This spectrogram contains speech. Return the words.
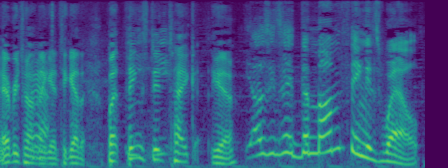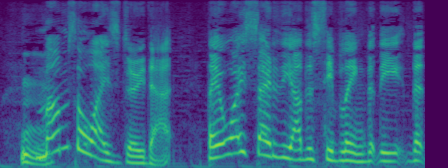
Every time Yeah. they get together. But things did take, yeah. I was going to say the mum thing as well. Hmm. Mums always do that. They always say to the other sibling that the that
